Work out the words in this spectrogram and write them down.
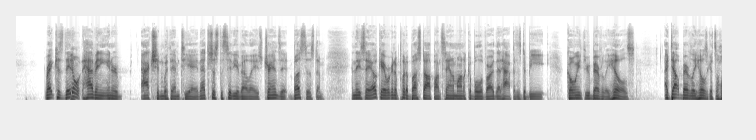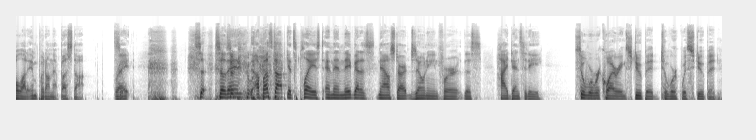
right? Because they don't have any interaction with MTA. That's just the city of LA's transit bus system. And they say, okay, we're going to put a bus stop on Santa Monica Boulevard that happens to be going through Beverly Hills. I doubt Beverly Hills gets a whole lot of input on that bus stop, right? So, so so then a bus stop gets placed, and then they've got to now start zoning for this high density. So we're requiring stupid to work with stupid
